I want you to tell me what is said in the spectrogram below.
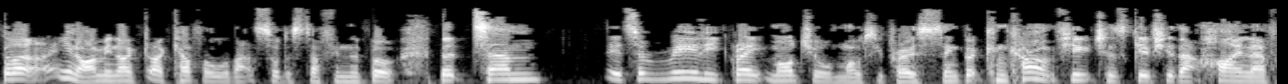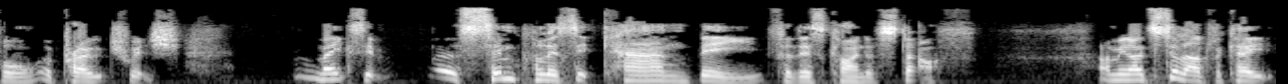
But uh, you know, I mean, I, I, cover all that sort of stuff in the book. But um, it's a really great module, multiprocessing. But concurrent futures gives you that high level approach, which makes it as simple as it can be for this kind of stuff. I mean, I'd still advocate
